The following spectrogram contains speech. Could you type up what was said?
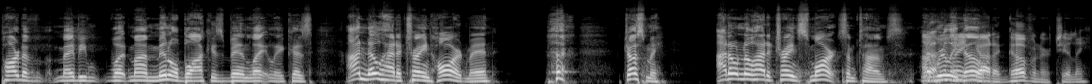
part of maybe what my mental block has been lately. Because I know how to train hard, man. Trust me, I don't know how to train smart sometimes. I Yeah, really you ain't don't. got a governor, Chili.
